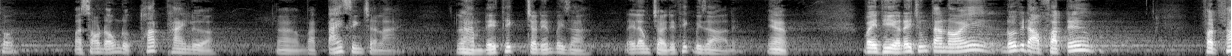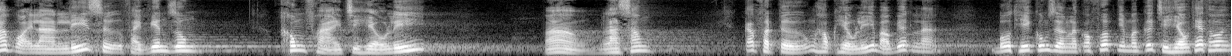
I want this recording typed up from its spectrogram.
thôi. Và sau đó ông được thoát thai lừa à, và tái sinh trở lại làm đế thích cho đến bây giờ. Đây là ông trời đế thích bây giờ đấy nha. Vậy thì ở đây chúng ta nói đối với đạo phật đấy phật pháp gọi là lý sự phải viên dung không phải chỉ hiểu lý. À, là xong. Các phật tử cũng học hiểu lý bảo biết là bố thí cúng dường là có phước nhưng mà cứ chỉ hiểu thế thôi.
